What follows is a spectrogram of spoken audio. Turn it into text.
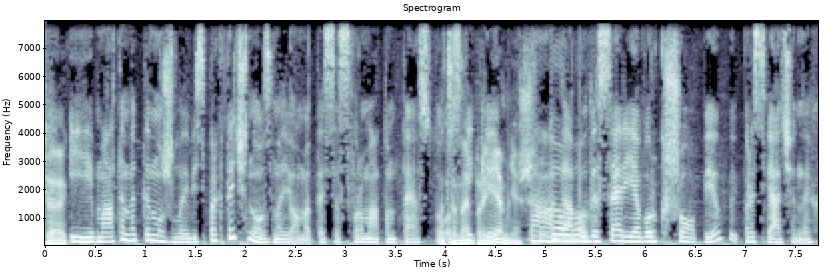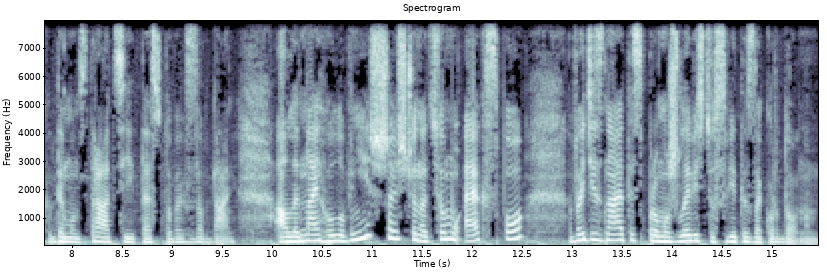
Так. і матимете можливість практично ознайомитися з форматом тесту. А це найприємніше. Та, да, буде серія воркшопів, присвячених демонстрації тестових завдань. Але найголовніше, що на цьому експо ви дізнаєтесь про можливість освіти за кордоном,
